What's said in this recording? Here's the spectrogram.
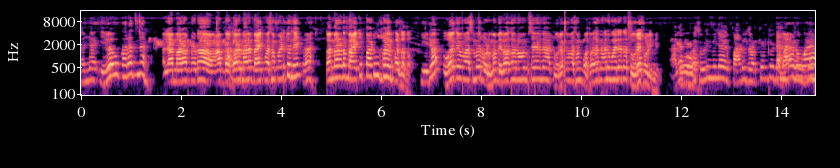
અલ્યા એવું કરે જ ને. એટલે આ મારા બેટા આ બપોરે મારા બાઇક વાસમાં પડ્યું હતું ને હા. તો મારા બાઇકે પાટું ઉછળ એમ કરતો હતો. એ જો. કે વાસમાં રોડમાં બેલો થવાનો આમ છે અને આ ઢોરે કે વાસમાં છે નાનું આનું હોય ને તો ઢોરે છોડી પાડું જડતું તો તમારે direct ઓય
